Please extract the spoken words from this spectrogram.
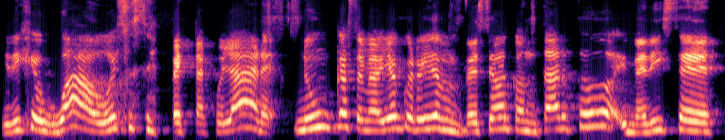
Y dije, wow, eso es espectacular. Nunca se me había ocurrido, me empezó a contar todo y me dice,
